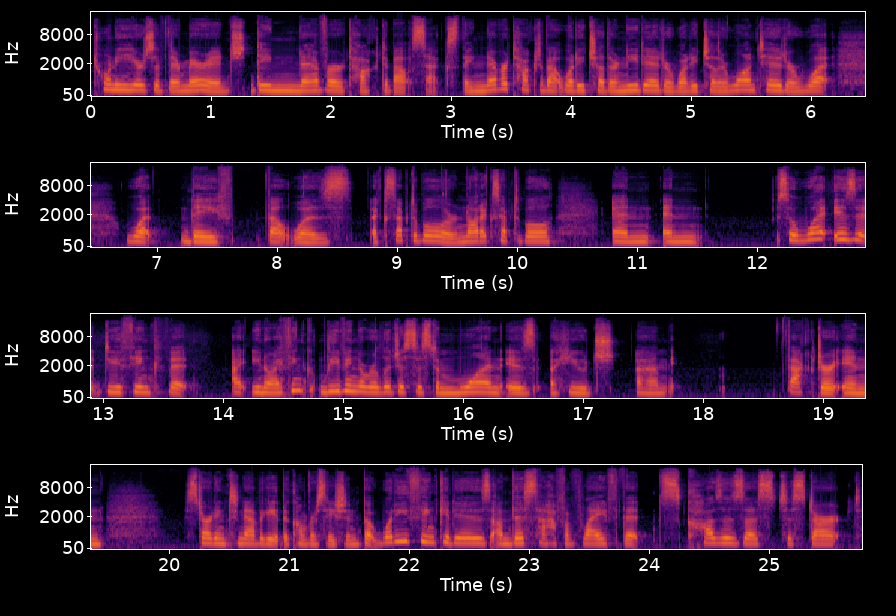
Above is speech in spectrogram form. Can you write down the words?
20 years of their marriage, they never talked about sex. They never talked about what each other needed or what each other wanted or what what they felt was acceptable or not acceptable. And and so what is it do you think that I you know, I think leaving a religious system one is a huge um, factor in starting to navigate the conversation. But what do you think it is on this half of life that causes us to start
